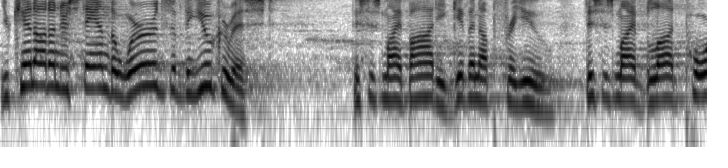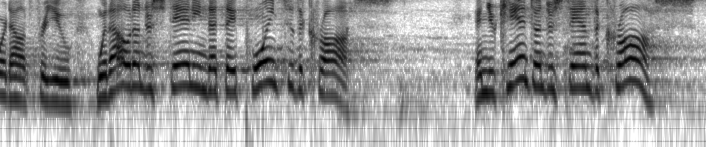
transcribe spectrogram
You cannot understand the words of the Eucharist. This is my body given up for you. This is my blood poured out for you without understanding that they point to the cross. And you can't understand the cross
